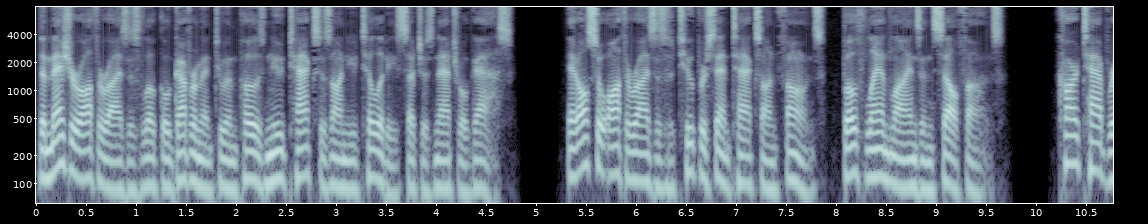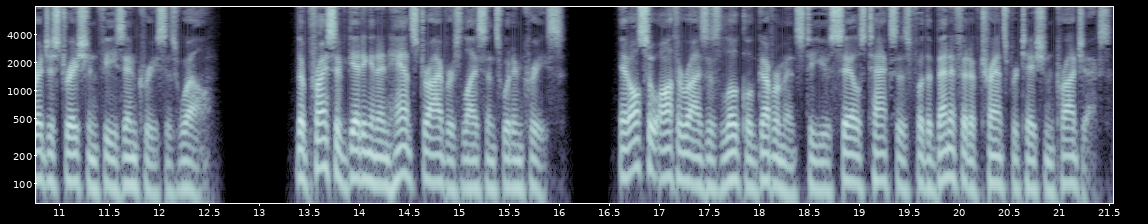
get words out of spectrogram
The measure authorizes local government to impose new taxes on utilities such as natural gas. It also authorizes a 2% tax on phones, both landlines and cell phones. Car tab registration fees increase as well. The price of getting an enhanced driver's license would increase. It also authorizes local governments to use sales taxes for the benefit of transportation projects.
